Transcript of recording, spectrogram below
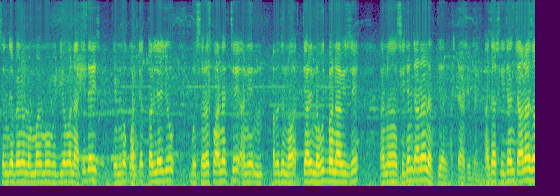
સંજયભાઈનો નંબર હું વિડીયોમાં નાખી દઈશ. એમનો કોન્ટેક કરી લેજો. બહુ સરસ માનસ છે અને આ બધું અત્યારે નવું જ બનાવ્યું છે. અને સિઝન ચાલે ને અત્યારે? અત્યાર સિઝન ચાલે છે.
